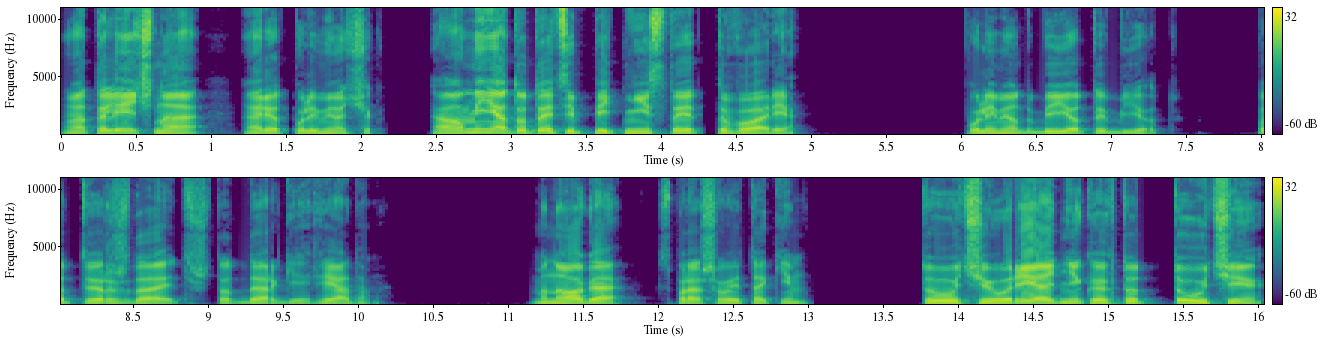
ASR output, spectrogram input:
«Отлично!» — орет пулеметчик. «А у меня тут эти пятнистые твари!» Пулемет бьет и бьет подтверждает, что Дарги рядом. «Много?» — спрашивает таким. «Тучи, урядник, их тут тучи!»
